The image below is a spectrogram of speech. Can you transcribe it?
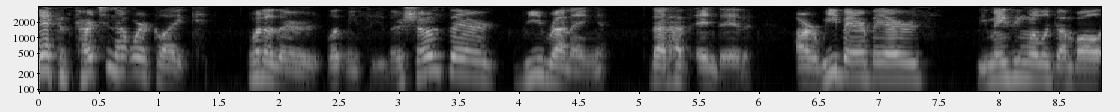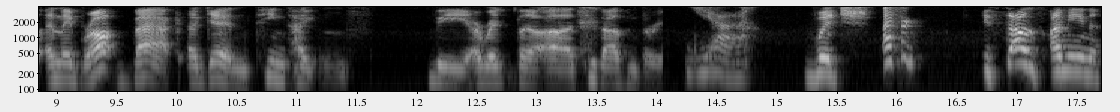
yeah, because Cartoon Network, like, what are their? Let me see. Their shows they're rerunning that have ended are We Bare Bears, The Amazing World of Gumball, and they brought back again Teen Titans, the the uh 2003, Yeah. which I for it sounds. I mean.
